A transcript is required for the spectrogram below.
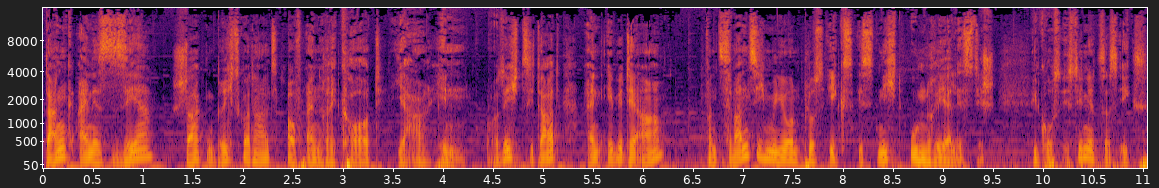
dank eines sehr starken Berichtsquartals auf ein Rekordjahr hin. Vorsicht, Zitat, ein EBITDA von 20 Millionen plus X ist nicht unrealistisch. Wie groß ist denn jetzt das X?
